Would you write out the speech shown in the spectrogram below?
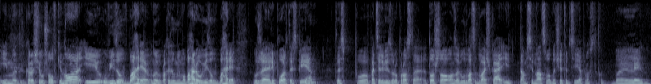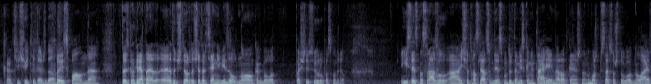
И, короче, ушел в кино и увидел в баре, ну, проходил мимо бара, увидел в баре уже report ESPN, то есть по, по телевизору просто то, что он забил 22 очка и там 17 в одной четверти, я просто такой, блин, как Чуть-чуть не дождался. фейспалм, да. То есть конкретно эту четвертую четверть я не видел, но как бы вот почти всю игру посмотрел. И, естественно, сразу а, еще трансляцию, где я смотрю, там есть комментарии, народ, конечно, ну, может писать все, что угодно live.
